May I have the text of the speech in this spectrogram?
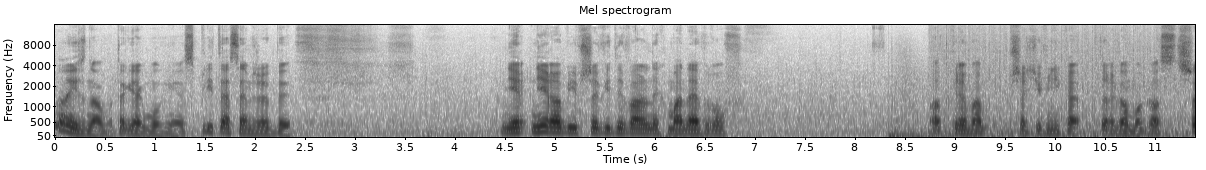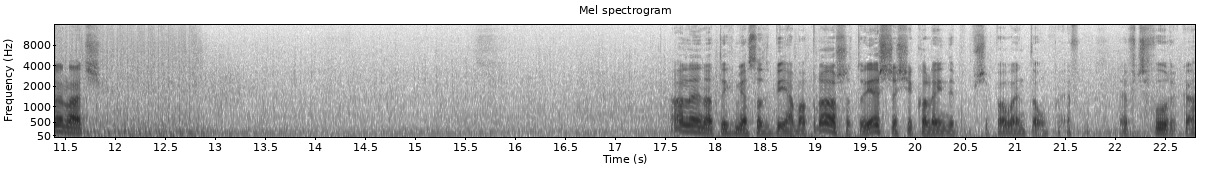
No i znowu, tak jak mówiłem, splitesem, żeby nie, nie robi przewidywalnych manewrów. Odkrywam przeciwnika, którego mogę strzelać. Ale natychmiast odbijam. A proszę, tu jeszcze się kolejny przypałętą F, F4.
